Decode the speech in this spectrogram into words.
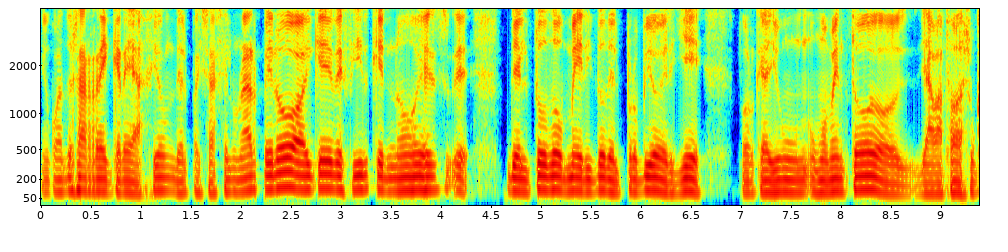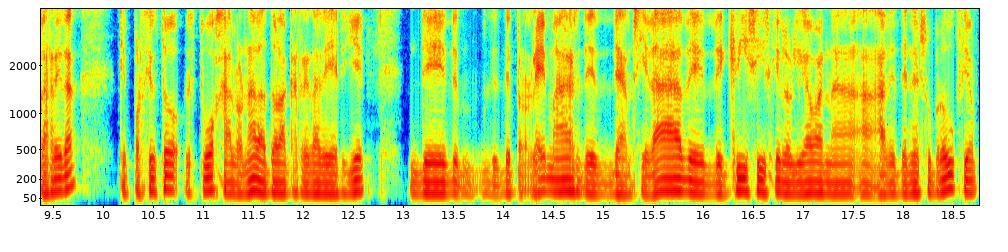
en cuanto a esa recreación del paisaje lunar, pero hay que decir que no es eh, del todo mérito del propio Hergé, porque hay un, un momento ya avanzado a su carrera que por cierto estuvo jalonada toda la carrera de Hergé de, de, problemas, de, ansiedad, de, crisis que le obligaban a, detener su producción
